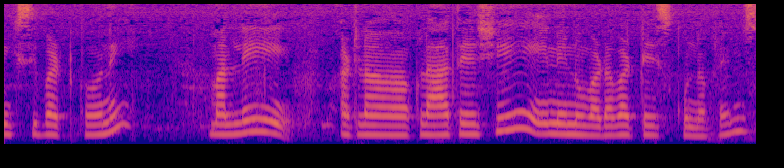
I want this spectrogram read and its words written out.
మిక్సీ పట్టుకొని మళ్ళీ అట్లా క్లాత్ వేసి నేను వడబట్టేసుకున్నా ఫ్రెండ్స్.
